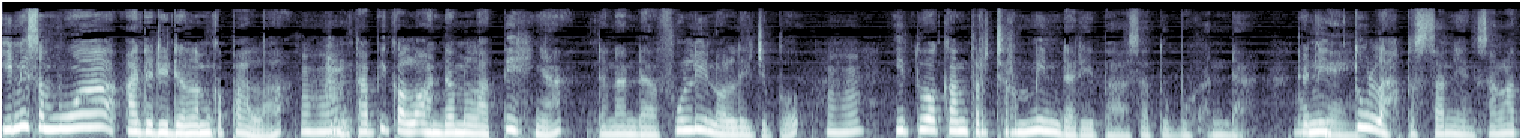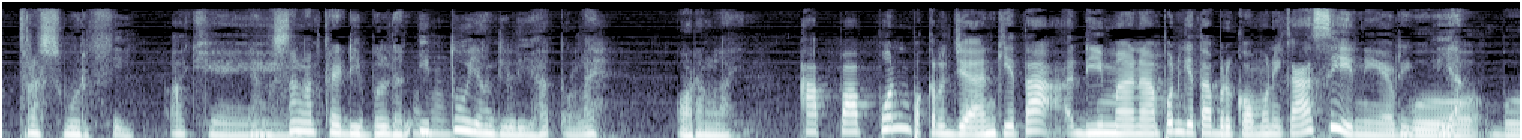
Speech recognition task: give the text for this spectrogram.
ini semua ada di dalam kepala. Uh-huh. Tapi kalau anda melatihnya dan Anda fully knowledgeable, uh -huh. itu akan tercermin dari bahasa tubuh Anda. Dan okay. itulah pesan yang sangat trustworthy, okay. yang sangat kredibel dan uh -huh. itu yang dilihat oleh orang lain. Apa pun pekerjaan kita, di mana pun kita berkomunikasi nih ya Bu, ya. Bu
